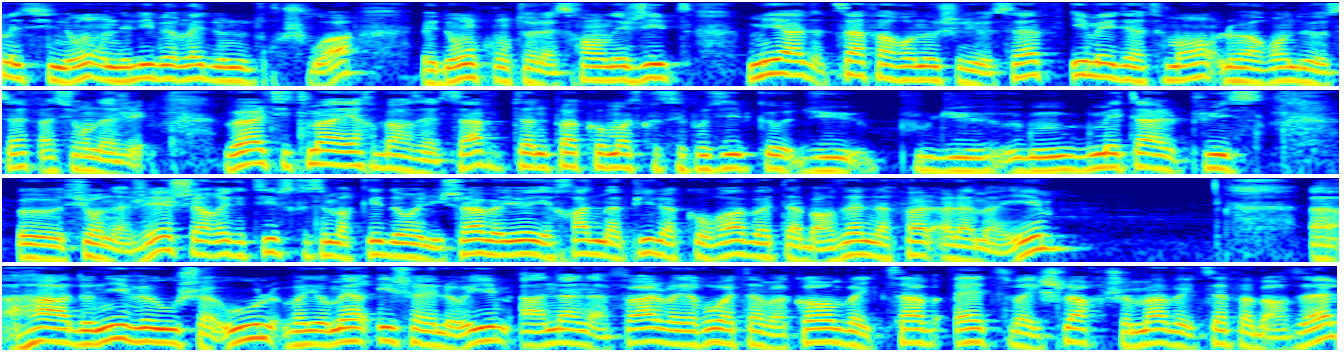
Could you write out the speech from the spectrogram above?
mais sinon on est libéré de notre choix, et donc on te laissera en Égypte. Miad tzafarono chez Yosef, immédiatement le haron de Yosef a surnagé. Val titma er barzel saf, ne pas comment est-ce que c'est possible que du, du métal puisse euh, surnager. Chez ce que c'est marqué dans Elisha, vayo yechad mapi la kora barzel nafal alamaim. האדוני והוא שאול, ויאמר איש האלוהים, ענה נפל, ויראו את המקום, ויצב עץ, וישלח שמע, ויצף הברזל.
